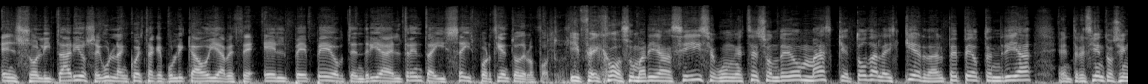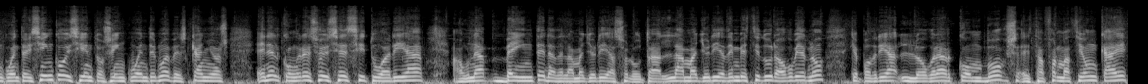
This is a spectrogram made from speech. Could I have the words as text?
en solitario, según la encuesta que publica hoy ABC. El PP obtendría el 36% de los votos. Y Feijó sumaría así, según este sondeo, más que toda la izquierda. El PP obtendría entre 155 y 159 escaños en el Congreso y se situaría a una veintena de la mayoría absoluta. La mayoría de investidura o gobierno que podría lograr con Vox esta formación cae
